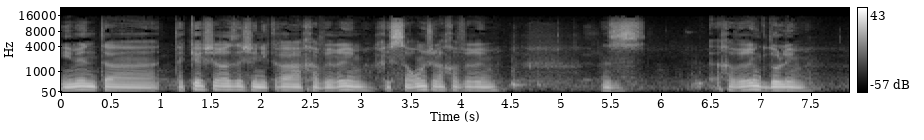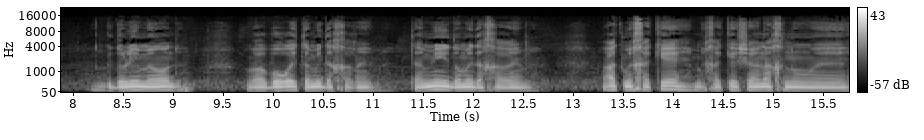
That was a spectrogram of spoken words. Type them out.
אם אין את הקשר הזה שנקרא חברים, חיסרון של החברים. אז חברים גדולים, גדולים מאוד, והבורא תמיד אחריהם, תמיד עומד אחריהם. רק מחכה, מחכה שאנחנו אה,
